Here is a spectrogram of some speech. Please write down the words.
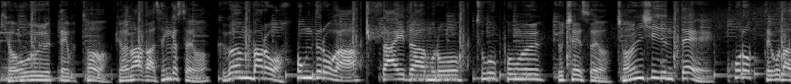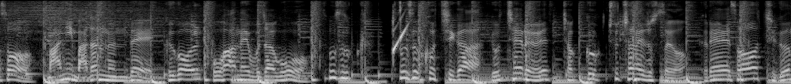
겨울 때부터 변화가 생겼어요. 그건 바로 홍드로가 사이드암으로 투구폼을 교체했어요. 전 시즌 때 콜업 되고 나서 많이 맞았는데 그걸 보완해보자고 투수, 투수 코치가 교체를 적극 추천해줬어요. 그래서 지금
